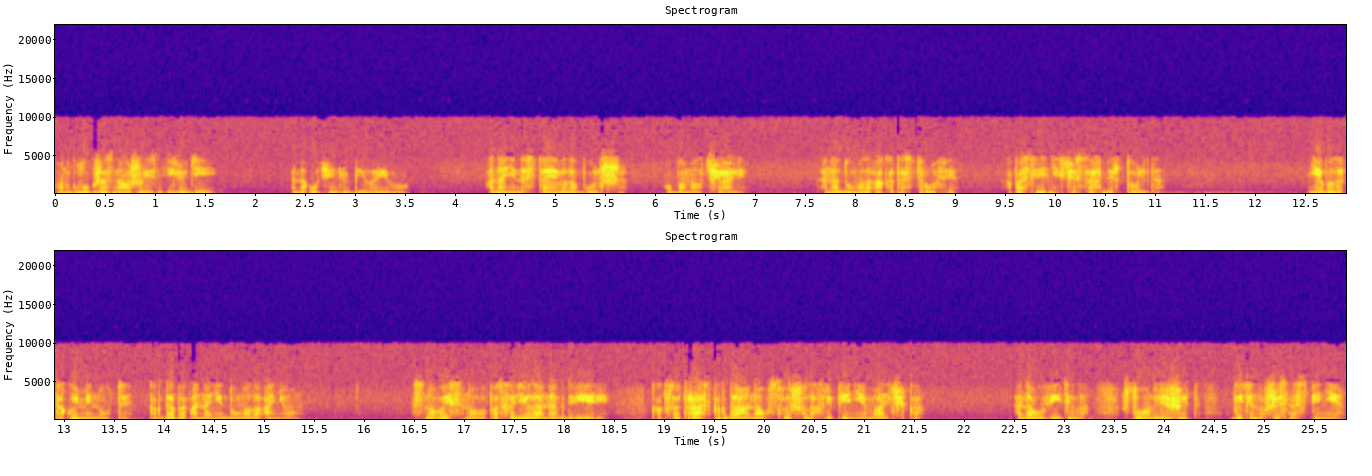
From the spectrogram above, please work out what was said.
он глубже знал жизнь и людей. Она очень любила его. Она не настаивала больше, оба молчали. Она думала о катастрофе, о последних часах Бертольда. Не было такой минуты, когда бы она не думала о нем. Снова и снова подходила она к двери, как в тот раз, когда она услышала хрипение мальчика. Она увидела, что он лежит, вытянувшись на спине.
